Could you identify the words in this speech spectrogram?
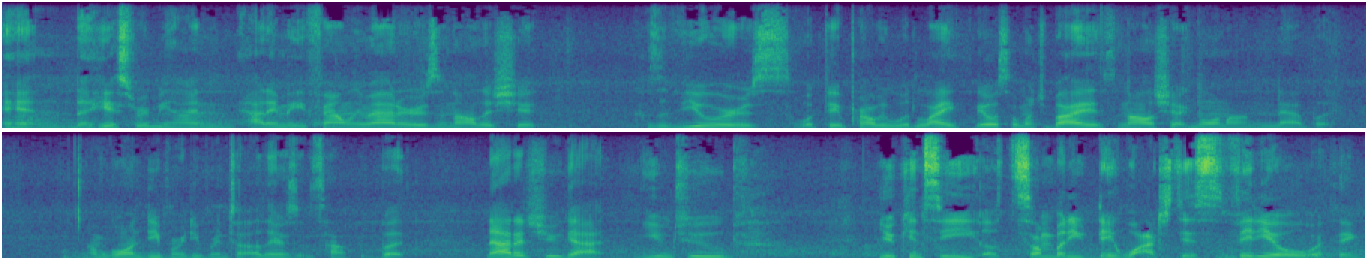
and the history behind how they made Family Matters and all this shit. Because the viewers, what they probably would like, there was so much bias and all shit going on in that. But I'm going deeper and deeper into others of the topic. But now that you got YouTube, you can see uh, somebody they watch this video or thing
